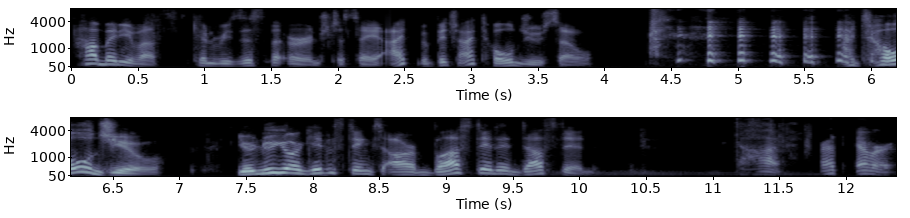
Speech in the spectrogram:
How many of us can resist the urge to say, "I bitch, I told you so." I told you. Your New York instincts are busted and dusted. God, ever.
